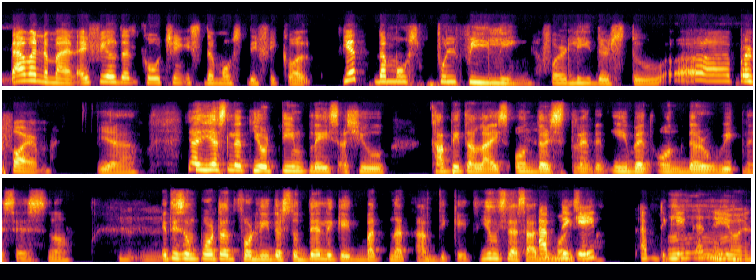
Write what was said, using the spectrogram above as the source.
Tama naman. I feel that coaching is the most difficult yet the most fulfilling for leaders to uh, perform. Yeah. Yeah, yes, let your team plays as you capitalize on their strength and even on their weaknesses, no? Mm-mm. It is important for leaders to delegate but not abdicate. Yung sinasabi abdicate? mo. Abdicate? Abdicate? Ano yun?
